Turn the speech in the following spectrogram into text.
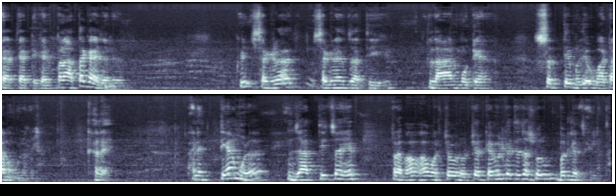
त्या त्या ठिकाणी. पण आता काय झालं? की सगळ्या सगळ्या जाती लहान मोठ्या सत्तेमध्ये वाटा मागू लागल्या. खरं आहे आणि त्यामुळं जातीचं हे प्रभाव हा वरच्यावर वरच्यावर का त्याचं स्वरूप बदलत जाईल आता.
